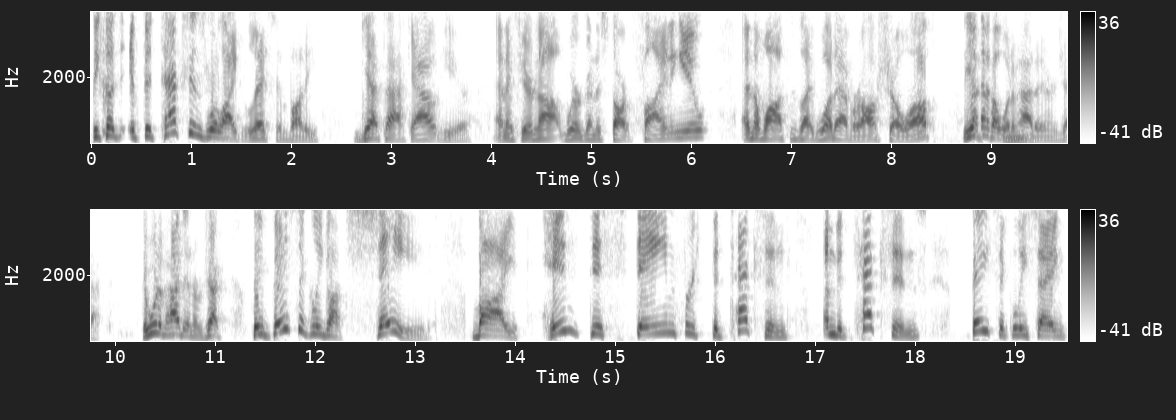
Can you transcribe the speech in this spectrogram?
Because if the Texans were like, listen, buddy, get back out here, and if you're not, we're going to start fining you, and then Watson's like, whatever, I'll show up, the NFL would have had to interject. They would have had to interject. They basically got saved by his disdain for the Texans and the Texans basically saying,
